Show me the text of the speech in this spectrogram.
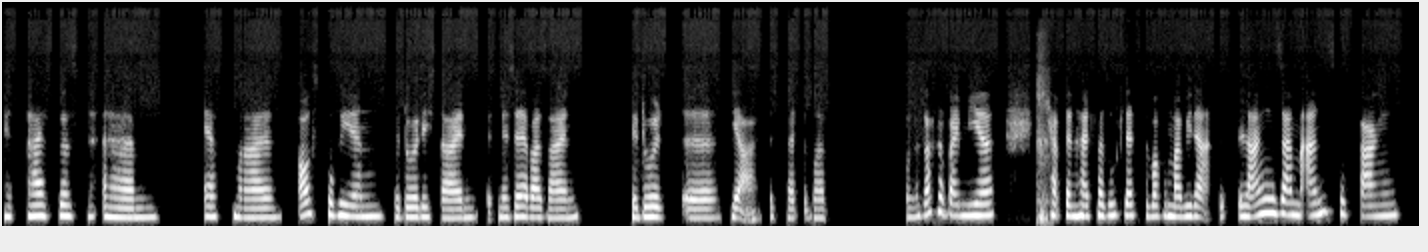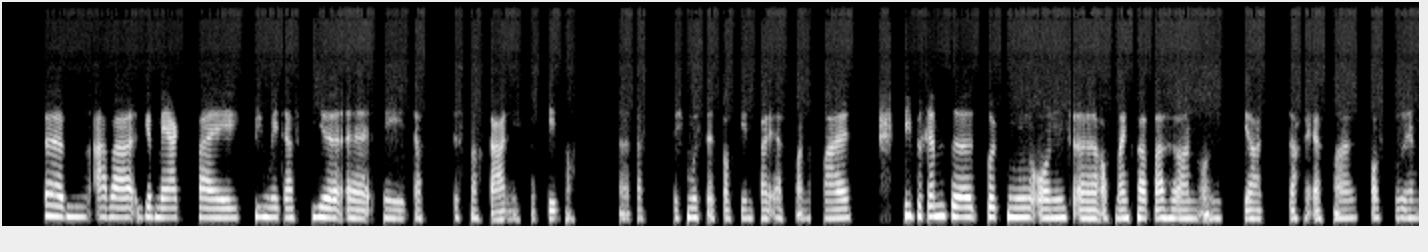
jetzt heißt es ähm, erstmal auskurieren, geduldig sein, mit mir selber sein. Geduld, äh, ja, ist halt immer so eine Sache bei mir. Ich habe dann halt versucht, letzte Woche mal wieder langsam anzufangen, ähm, aber gemerkt bei Kilometer vier, äh, nee, das ist noch gar nicht, das geht noch. Äh, das, ich muss jetzt auf jeden Fall erstmal nochmal die Bremse drücken und äh, auf meinen Körper hören und ja, die Sache erstmal ausprobieren.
